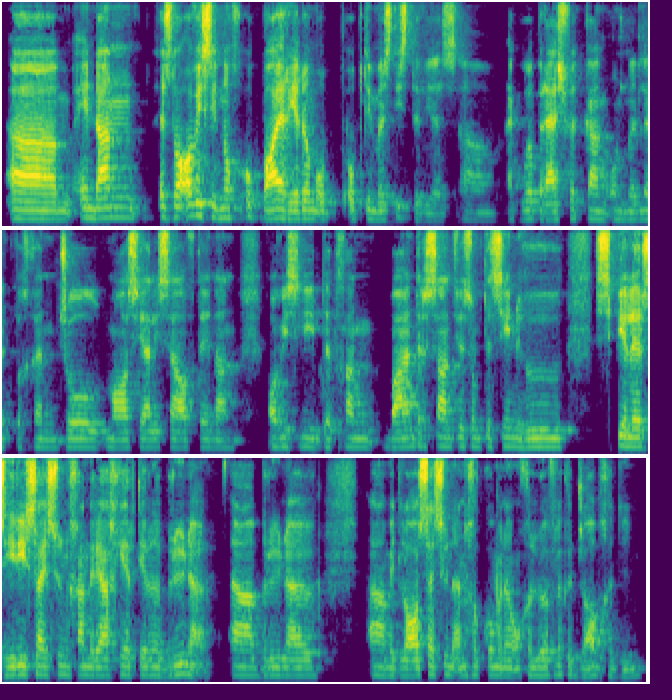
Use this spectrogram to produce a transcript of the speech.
Um en dan is daar obviously nog ook baie rede om op, optimisties te wees. Um ek hoop Rashford kan onmiddellik begin Joel Martial dieselfde en dan obviously dit gaan baie interessant wees om te sien hoe spelers hierdie seisoen gaan reageer teenoor Bruno. Uh Bruno uh met laaste seisoen ingekom en 'n ongelooflike job gedoen,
